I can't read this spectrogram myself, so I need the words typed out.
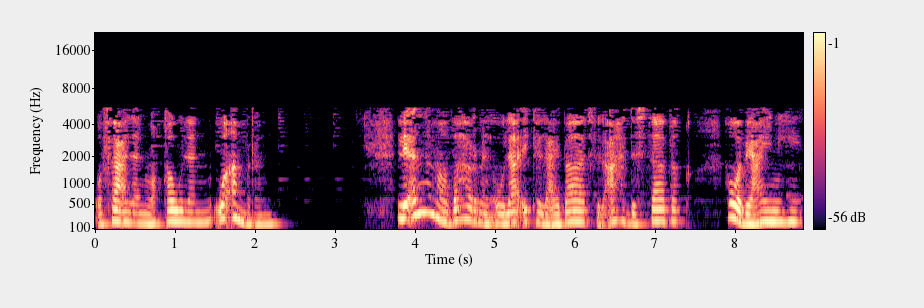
وفعلا وقولا وأمرا. لأن ما ظهر من أولئك العباد في العهد السابق هو بعينه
